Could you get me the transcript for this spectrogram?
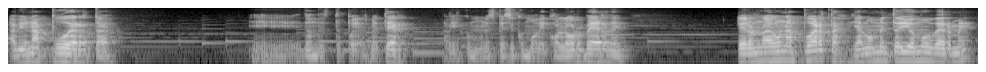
había una puerta eh, donde te podías meter. Había como una especie como de color verde. Pero no era una puerta. Y al momento de yo moverme,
